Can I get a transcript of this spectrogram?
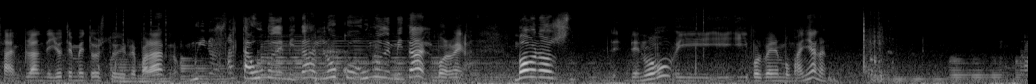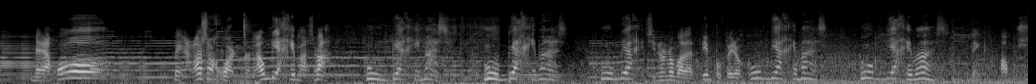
O sea, en plan de yo te meto esto y reparar. No. Uy, nos falta uno de metal, loco, uno de metal. Bueno, venga, vámonos de, nuevo y, volveremos mañana. Me la juego... Venga, vamos a jugárnosla, un viaje más, va. Un viaje más, un viaje más, un viaje... Si no, no va a dar tiempo, pero un viaje más, un viaje más. Venga, vamos.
